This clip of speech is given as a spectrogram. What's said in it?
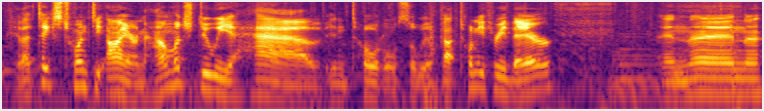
Okay, that takes 20 iron. How much do we have in total? So we've got 23 there. And then...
